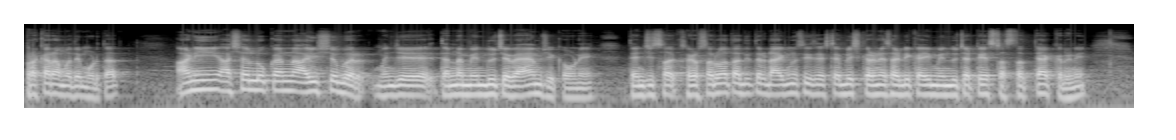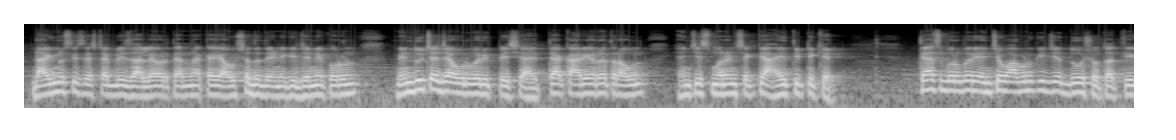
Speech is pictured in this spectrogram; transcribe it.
प्रकारामध्ये मोडतात. आणि अशा लोकांना आयुष्यभर म्हणजे त्यांना मेंदूचे व्यायाम शिकवणे त्यांची स सर्वात आधी तर डायग्नोसिस एस्टॅब्लिश करण्यासाठी काही मेंदूच्या टेस्ट असतात त्या करणे. डायग्नोसिस एस्टॅब्लिश झाल्यावर त्यांना काही औषधं देणे की जेणेकरून मेंदूच्या ज्या उर्वरित पेशी आहेत त्या कार्यरत राहून ह्यांची स्मरणशक्ती आहे ती टिकेल. त्याचबरोबर यांच्या वागणुकीत जे दोष होतात की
